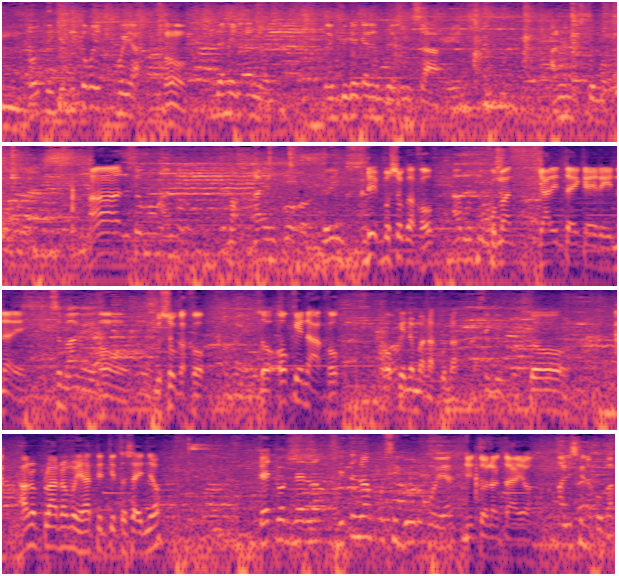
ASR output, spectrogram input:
Mm. oh, thank you dito kay Kuya. Oo. Dahil ano, nagbigay ka ng blessing sa akin. Anong gusto mo po? Ah, Gusto mo ano, makakain po or drinks? hindi, busog ako. Ah, busog. Kuman, galing tayo kay Rina eh. Sa bagay. Oo, busog ako. Okay. So, okay na ako. Okay naman ako na. Sige po. So, anong plano mo? Ihatid kita sa inyo? Kahit wag na lang, dito na lang po siguro kuya. Dito lang tayo. Alis ka na po ba?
